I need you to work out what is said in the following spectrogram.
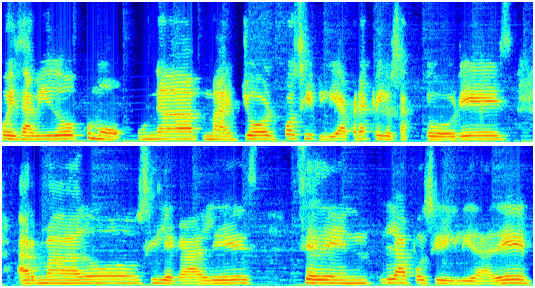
pues ha habido como una mayor posibilidad para que los actores armados, ilegales, se den la posibilidad de,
